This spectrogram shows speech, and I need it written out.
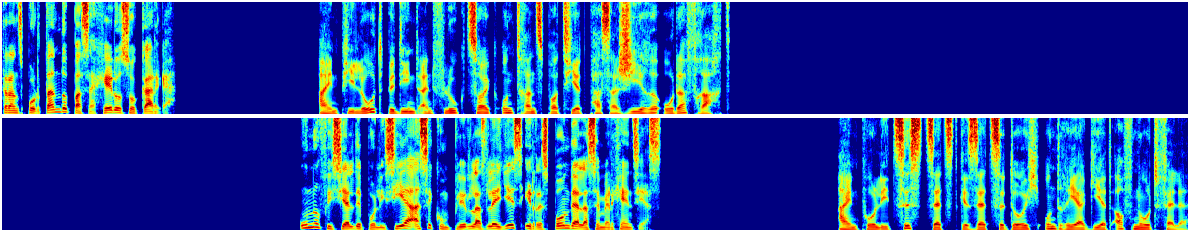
transportando pasajeros o carga. Ein Pilot bedient ein Flugzeug und transportiert Passagiere oder Fracht. Un oficial de policía hace cumplir las leyes y responde a las emergencias. Ein Polizist setzt Gesetze durch und reagiert auf Notfälle.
